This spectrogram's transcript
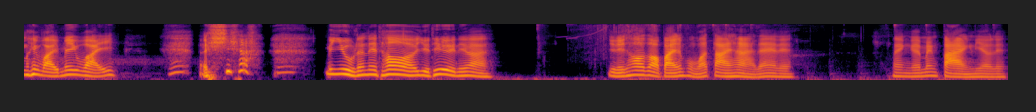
ไม่ไหวไม่ไหวไอ้เหี้ยไม่อยู่แล้วในท่ออยู่ที่อื่นนี่หว่าอยู่ในท่อต่อไปนี่ผมว่าตายหาแน่เลยแม่งเงยแม่งตายอย่างเดียวเลย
